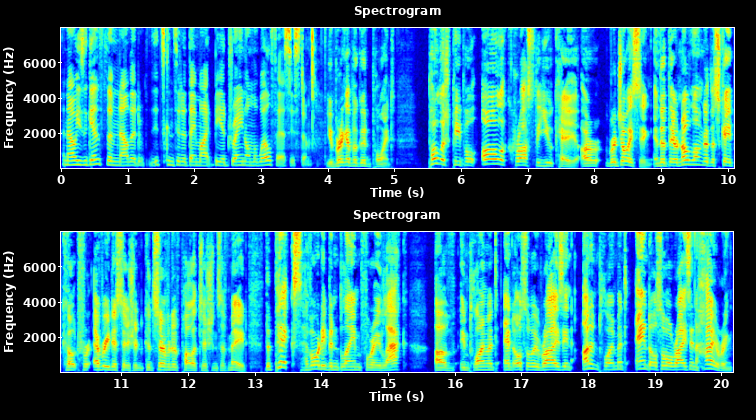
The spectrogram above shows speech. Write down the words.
and now he's against them now that it's considered they might be a drain on the welfare system. You bring up a good point. Polish people all across the UK are rejoicing in that they are no longer the scapegoat for every decision conservative politicians have made. The Picts have already been blamed for a lack of employment and also a rise in unemployment and also a rise in hiring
